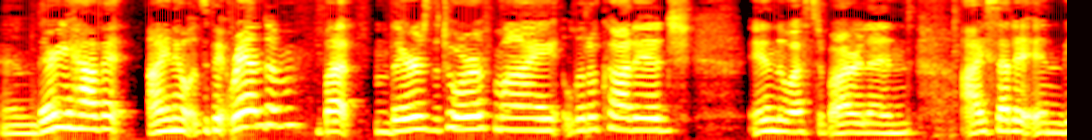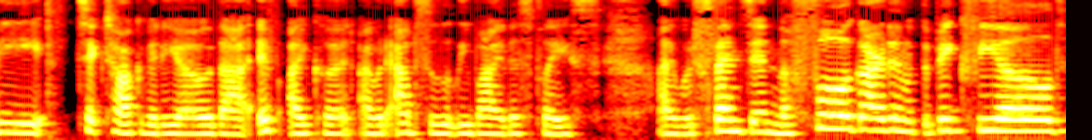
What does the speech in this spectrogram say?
And there you have it. I know it's a bit random, but there's the tour of my little cottage in the west of Ireland. I said it in the TikTok video that if I could, I would absolutely buy this place. I would fence in the full garden with the big field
